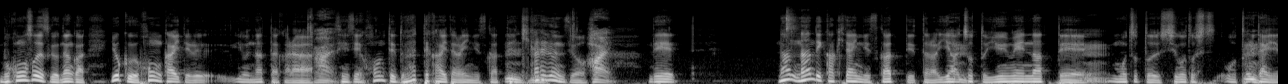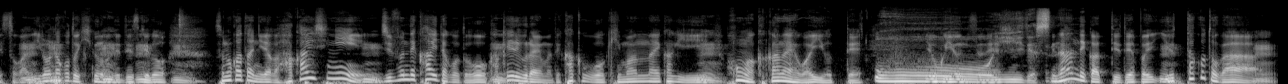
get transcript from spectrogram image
僕もそうですけど、なんか、よく本書いてるようになったから、はい先生、本ってどうやって書いたらいいんですかって聞かれるんですよ。はい。で、な、なんで書きたいんですかって言ったら、いや、うん。ちょっと有名になって、うん。もうちょっと仕事しを取りたいですとか、うん。いろんなことを聞くのでですけど、その方に、だから墓石にうん。自分で書いたことを書けるぐらいまで覚悟が決まんない限り、うん。本は書かない方がいいよって。よく言うんですよね。いいですね。なんでかっていうと、やっぱり言ったことが、うん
